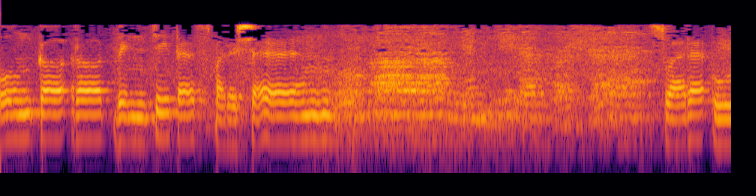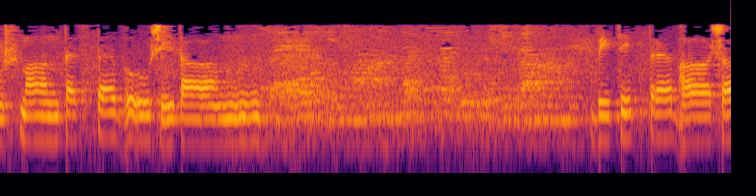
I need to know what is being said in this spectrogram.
ओङ्कारात् विञ्चितस्पर्श स्वर ऊष्मान्तस्तभूषिताम् विचित्रभाषा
